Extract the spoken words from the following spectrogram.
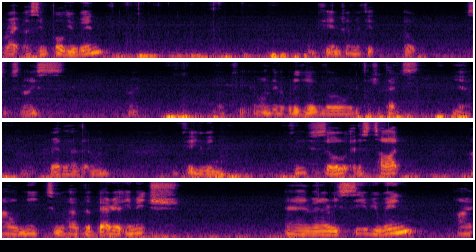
write a simple you win okay I'm trying to make it oh sounds nice. Right okay I wonder if I put a yellow with it touch of text yeah I'd rather have that one. Okay you win. Okay so at the start I will need to have the barrier image. And when I receive you win. I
